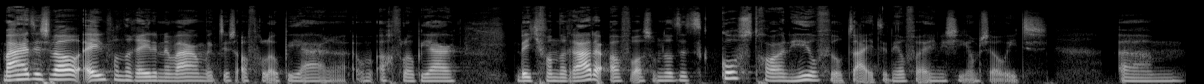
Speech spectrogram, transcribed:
Maar het is wel een van de redenen waarom ik dus afgelopen, jaren, afgelopen jaar een beetje van de radar af was. Omdat het kost gewoon heel veel tijd en heel veel energie om zoiets um,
